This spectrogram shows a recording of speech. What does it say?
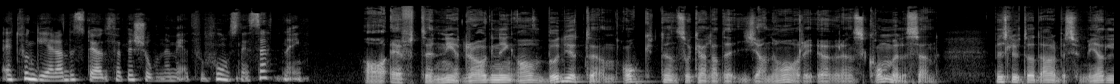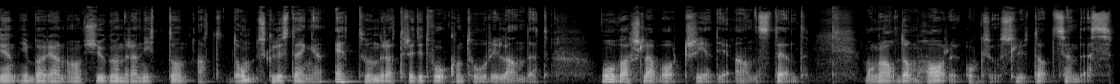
ett fungerande stöd för personer med funktionsnedsättning. Ja, efter neddragning av budgeten och den så kallade januariöverenskommelsen beslutade Arbetsförmedlingen i början av 2019 att de skulle stänga 132 kontor i landet och varsla var tredje anställd. Många av dem har också slutat sedan dess.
